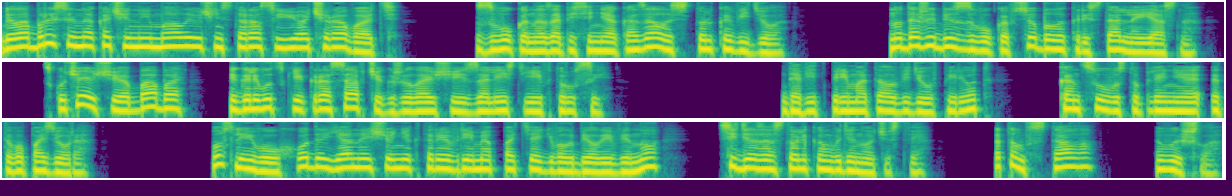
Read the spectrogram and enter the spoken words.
Белобрысый накачанный малый очень старался ее очаровать. Звука на записи не оказалось, только видео. Но даже без звука все было кристально ясно. Скучающая баба и голливудский красавчик, желающий залезть ей в трусы. Давид перемотал видео вперед, к концу выступления этого позера. После его ухода Яна еще некоторое время подтягивала белое вино сидя за столиком в одиночестве. Потом встала, вышла.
